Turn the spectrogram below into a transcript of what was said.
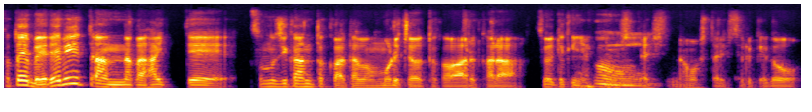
あ、例えばエレベーターの中に入って、その時間とかは多分漏れちゃうとかはあるから、そういう時には気にしたりして直したりするけど、うんうんうん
